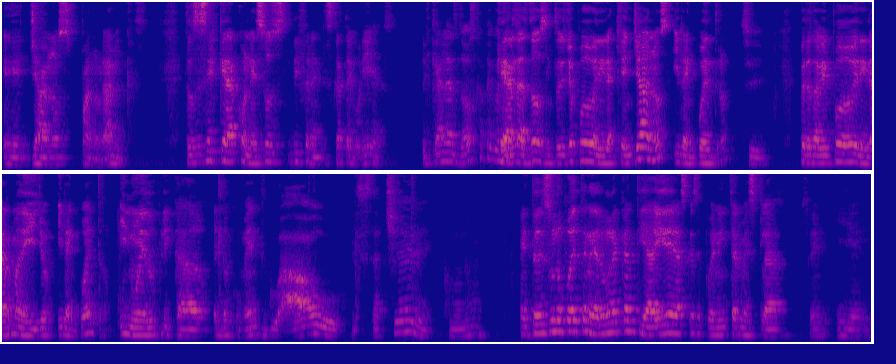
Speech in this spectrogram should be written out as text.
eh, llanos panorámicas. Entonces él queda con esas diferentes categorías. Él quedan las dos categorías. Quedan las dos, entonces yo puedo venir aquí en llanos y la encuentro, Sí. Pero también puedo venir a armadillo y la encuentro. Y no he duplicado el documento. Wow. Eso está chévere. ¿Cómo no? Entonces uno puede tener una cantidad de ideas que se pueden intermezclar ¿sí? y, eh,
